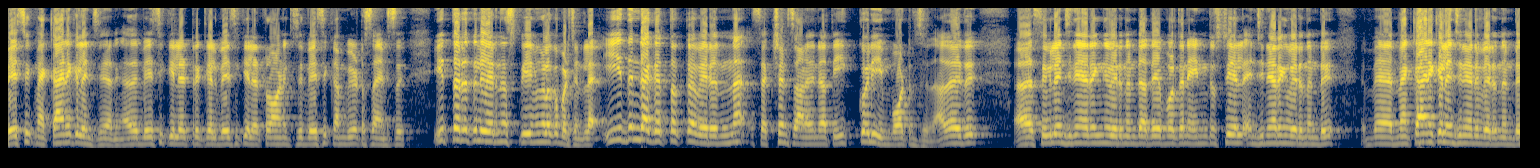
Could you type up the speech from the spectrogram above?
basic mechanical engineering അതായത് basic electrical basic electronics basic computer science ഇത്തരത്തിൽ വരുന്ന സ്ട്രീമുകളൊക്കെ പഠിച്ചിട്ടില്ല. ഇതിന്റെ അകത്തൊക്കെ വരുന്ന സെക്ഷൻസ് ആണ് ഇതിനകത്ത് ഈക്വലി ഇമ്പോർട്ടൻസ് വരുന്നത് അതായത് സിവിൽ എഞ്ചിനീയറിംഗ് വരുന്നുണ്ട് അതേപോലെ തന്നെ ഇൻഡസ്ട്രിയൽ എഞ്ചിനീയറിംഗ് വരുന്നുണ്ട് മെക്കാനിക്കൽ എഞ്ചിനീയറിംഗ് വരുന്നുണ്ട്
